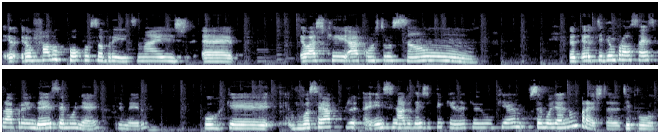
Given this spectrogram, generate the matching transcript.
eu, eu falo um pouco sobre isso, mas é, eu acho que a construção eu, eu tive um processo para aprender a ser mulher, primeiro, porque você é ensinado desde pequena que o que é ser mulher não presta. Tipo,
